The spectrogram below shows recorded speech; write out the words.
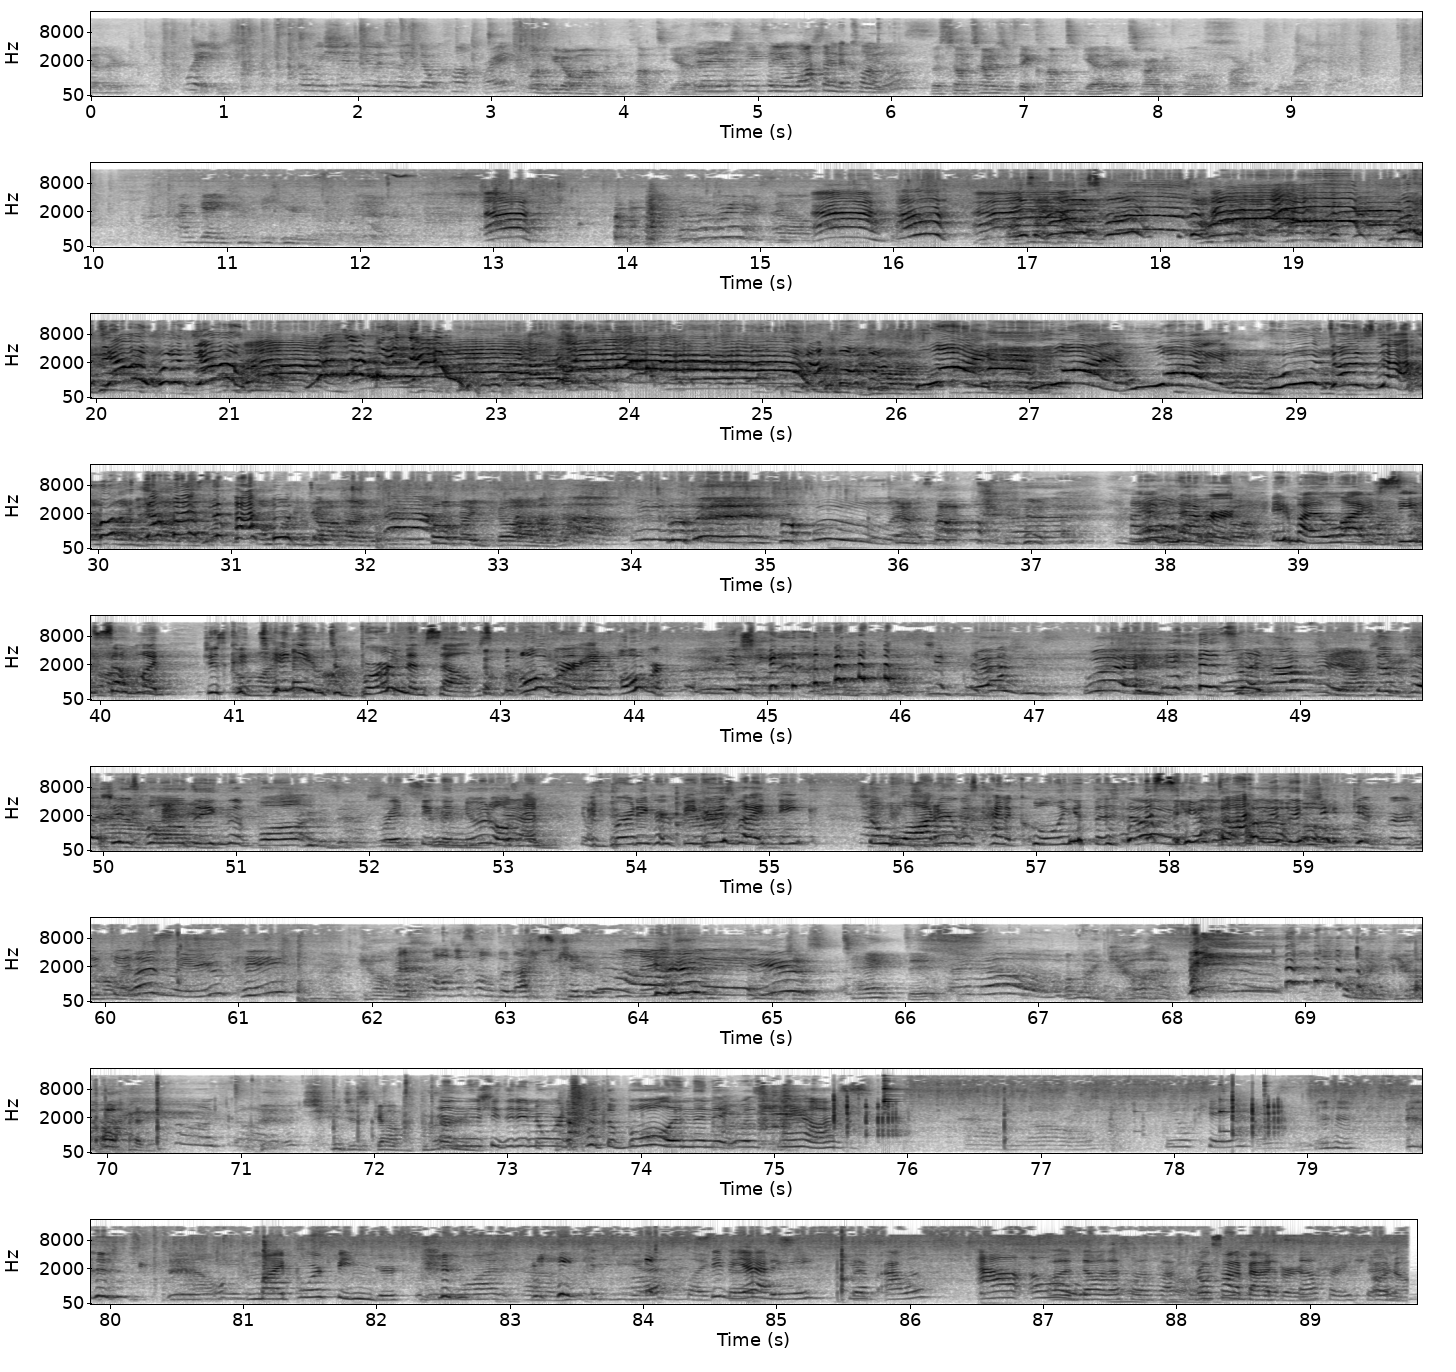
together. Wait, so we should do it so they don't clump, right? Well, if you don't want them to clump together. Should I just make So you another want them set to of clump. noodles? But sometimes if they clump together, it's hard to pull them apart. People like that. I'm getting confused. Ah! Ah! Ah! Oh my God. Put it down! Put it down! Why? Why? Why? Who does that? Oh Who my does god! that? Oh my god! Oh my god! That was hot. I have Oh never God. in my life Oh my seen God. someone just Oh continue God. to burn themselves over and over. It's like She actually the was bo- she was holding the bowl, rinsing the noodles, and it was burning her fingers. But I think the water was kind of cooling at the, Oh, same time, and then she'd get oh burned God. again. Leslie, are you okay? Oh my god! Oh, I'll just an ice cube. We just tanked it. I know. Oh my god! Oh my god! Oh god. She just got burned. And then she didn't know where to put the bowl, and then it was chaos. Oh no. You okay? My poor finger. You want um, CVS? Like CVS. Thingy? Do you have aloe? Ow, oh. Well, no, that's what I was asking. Oh, it's not a bad get burn. Stuff? Are you sure? Oh no.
